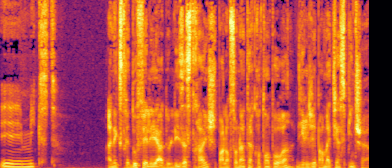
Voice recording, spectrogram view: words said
et mixte. Un extrait d'Ophélia de Lisa Streich par l'ensemble intercontemporain dirigé par Mathias Pincher.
